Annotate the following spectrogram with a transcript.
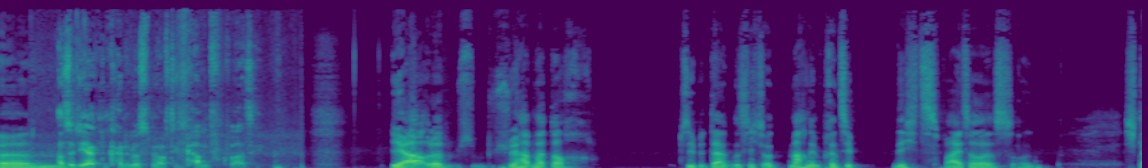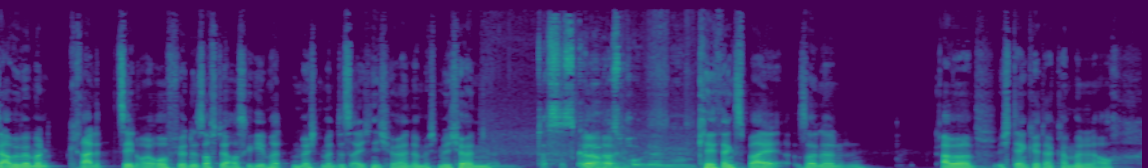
Ähm, also die hatten keine Lust mehr auf den Kampf quasi. Ja, oder wir haben halt doch, sie bedanken sich und machen im Prinzip nichts weiteres. Und ich glaube, wenn man gerade 10 Euro für eine Software ausgegeben hat, möchte man das eigentlich nicht hören. Da möchte man nicht hören. Das ist genau äh, das Problem. Ja. Okay, thanks bye, sondern, aber ich denke, da kann man auch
